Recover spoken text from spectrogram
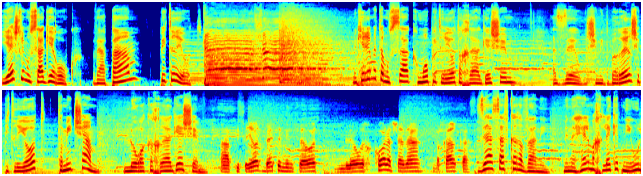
יש לי מושג ירוק, והפעם פטריות. מכירים את המושג כמו פטריות אחרי הגשם? אז זהו, שמתברר שפטריות תמיד שם, לא רק אחרי הגשם. הפטריות בעצם נמצאות לאורך כל השנה בקרקע. זה אסף קרבני, מנהל מחלקת ניהול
